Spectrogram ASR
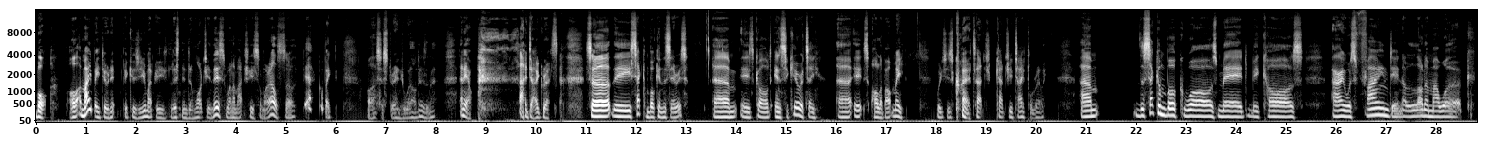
but I might be doing it because you might be listening and watching this when I'm actually somewhere else. So yeah, could be. Well, that's a strange world, isn't it? Anyhow, I digress. So the second book in the series um, is called Insecurity. Uh, it's all about me, which is quite a touch, catchy title, really. Um, the second book was made because I was finding a lot of my work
